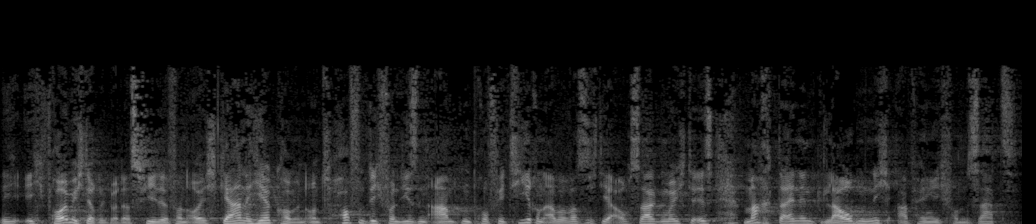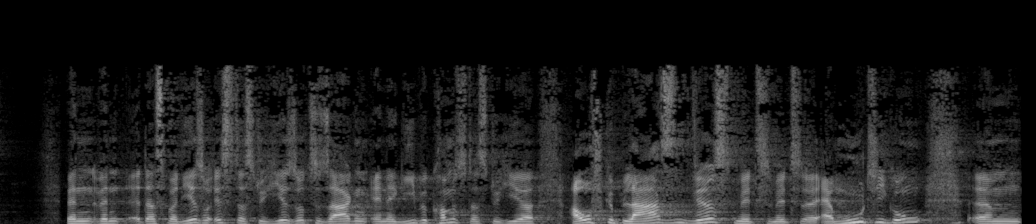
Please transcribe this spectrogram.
Ich, ich freue mich darüber, dass viele von euch gerne herkommen und hoffentlich von diesen Abenden profitieren. Aber was ich dir auch sagen möchte, ist, mach deinen Glauben nicht abhängig vom Satz. Wenn, wenn das bei dir so ist, dass du hier sozusagen Energie bekommst, dass du hier aufgeblasen wirst mit, mit äh, Ermutigung, ähm,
